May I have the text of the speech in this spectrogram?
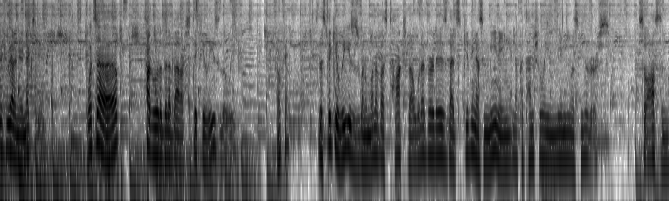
Off. See what we got on your next game. What's up? Talk a little bit about our sticky leaves of the week. Okay. So the sticky leaves is when one of us talks about whatever it is that's giving us meaning in a potentially meaningless universe. So Austin,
